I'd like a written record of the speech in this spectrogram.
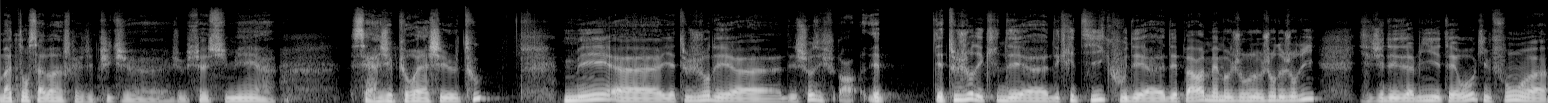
maintenant ça va parce que depuis que je, je me suis assumé, j'ai pu relâcher le tout. Mais euh, il y a toujours des, euh, choses. il y, a- toujours des, euh, critiques ou des, paroles, même au jour, au jour d'aujourd'hui. J'ai des amis hétéros qui me font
